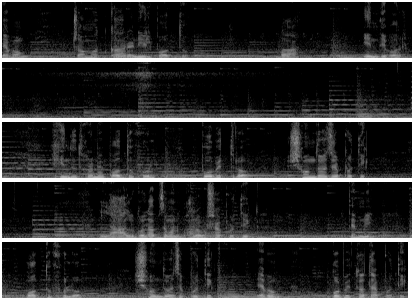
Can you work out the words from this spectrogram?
এবং চমৎকার নীলপদ্ম বা ইন্দিবর। হিন্দু ধর্মে পদ্মফুল পবিত্র সৌন্দর্যের প্রতীক। লাল গোলাপ যেমন ভালোবাসার প্রতীক, তেমনি পদ্মফুলও সৌন্দর্যের প্রতীক এবং পবিত্রতার প্রতীক।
